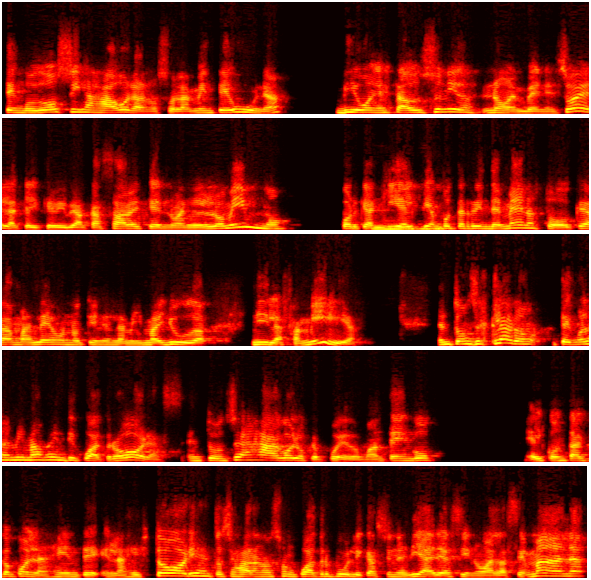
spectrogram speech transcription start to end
tengo dos hijas ahora, no solamente una, vivo en Estados Unidos, no en Venezuela, que el que vive acá sabe que no es lo mismo, porque aquí el tiempo te rinde menos, todo queda más lejos, no tienes la misma ayuda, ni la familia. Entonces, claro, tengo las mismas 24 horas, entonces hago lo que puedo, mantengo el contacto con la gente en las historias, entonces ahora no son cuatro publicaciones diarias, sino a la semana,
